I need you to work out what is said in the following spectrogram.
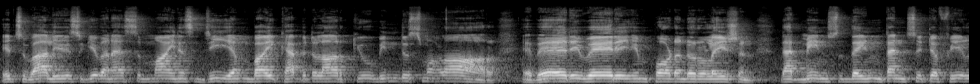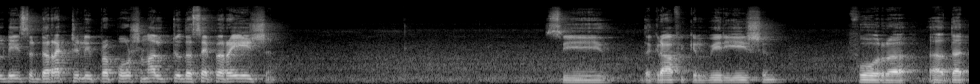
its value is given as minus gm by capital R cube into small r. A very, very important relation. That means the intensity of field is directly proportional to the separation. See the graphical variation for uh, uh, that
